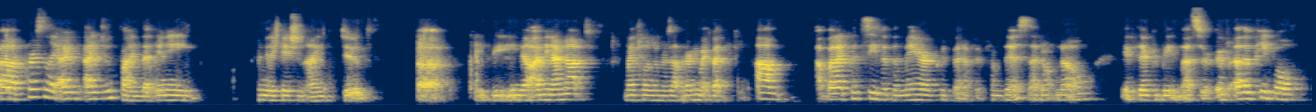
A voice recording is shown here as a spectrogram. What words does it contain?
Uh, personally, I, I do find that any communication I do, uh, would be email, I mean, I'm not, my phone number's out there anyway, but, um, but I could see that the mayor could benefit from this, I don't know if there could be lesser, if other people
